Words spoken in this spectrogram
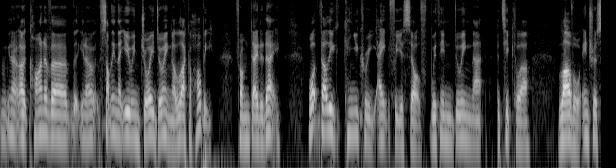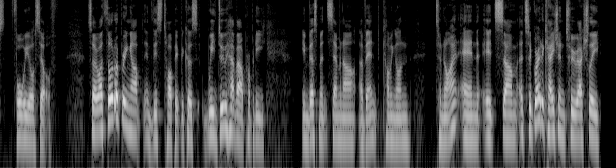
you know a kind of a you know something that you enjoy doing like a hobby from day to day. What value can you create for yourself within doing that particular love or interest for yourself? So i thought i'd bring up this topic because we do have our property investment seminar event coming on tonight, and it's um, it's a great occasion to actually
